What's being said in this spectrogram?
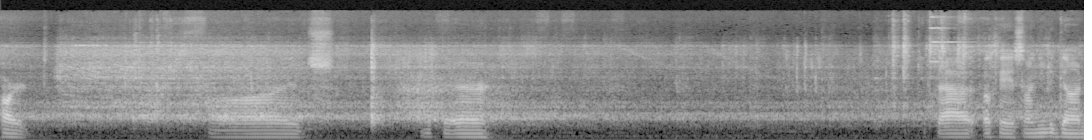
Part. Fudge. Right there. Get that. Okay, so I need a gun.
